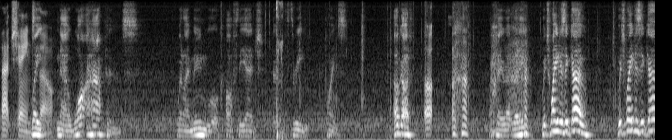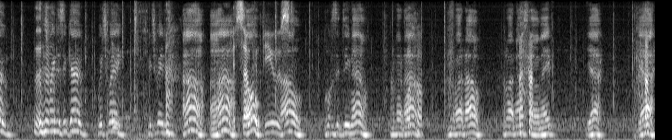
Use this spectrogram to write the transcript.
That changed Wait, though. now what happens when I moonwalk off the edge of three points? Oh god. Oh. Okay, right, ready? Which way does it go? Which way does it go? Which way does it go? Which way? Which way does it... Ah, ah. It's so oh, confused. Oh, what does it do now? What about now? What about now? What about now, Starmade? Yeah. Yeah.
